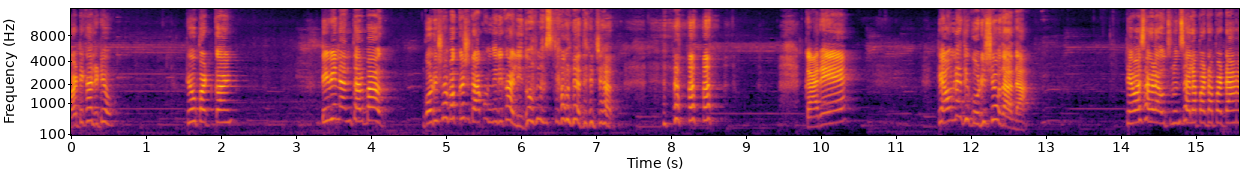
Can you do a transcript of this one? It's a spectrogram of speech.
वाटी खाली ठेव. ठेव पटकन. टीव्ही नंतर बघ. गोडीशो कशी टाकून दिली खाली. दोनच ठेवल्या त्याच्यात. का रे? ठेव ना ती गोडीशेव हो, दादा. ठेवा सगळ्या उचलून. सायला पटापटा.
